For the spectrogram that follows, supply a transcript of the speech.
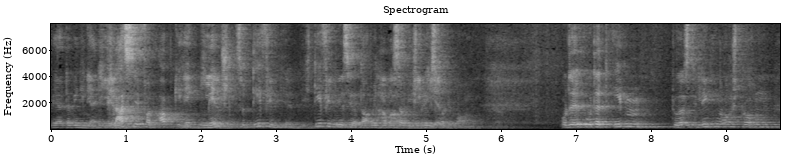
mehr oder weniger eine Negieren. Klasse von abgehängten Negieren. Menschen zu definieren. Ich definiere sie ja damit, wenn ich sage, ich spreche es mal an. Oder, oder eben, du hast die Linken angesprochen,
